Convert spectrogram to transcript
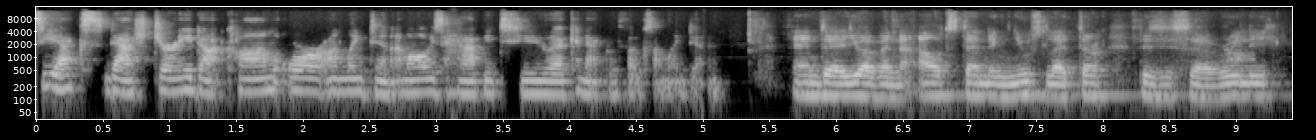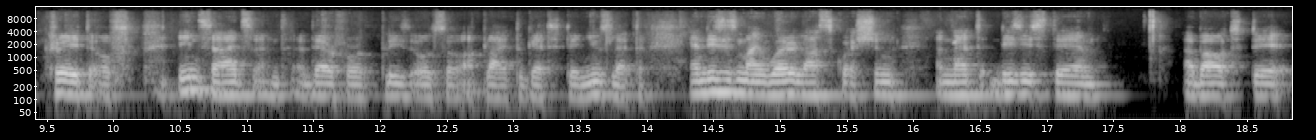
cx-journey.com or on LinkedIn. I'm always happy to uh, connect with folks on LinkedIn and uh, you have an outstanding newsletter. This is uh, really great of insights and therefore please also apply to get the newsletter. And this is my very last question, Annette. This is the um, about the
